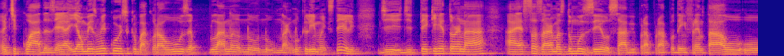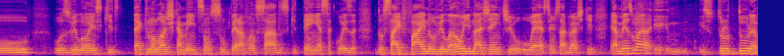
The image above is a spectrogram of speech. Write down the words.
antiquadas, e é, e é o mesmo recurso que o Bacurau usa lá no, no, no, na- no clímax dele, de, de ter que retornar a essas armas do museu, sabe? Pra poder enfrentar o, o- os vilões que tecnologicamente são super avançados, que tem essa coisa do sci-fi no vilão e na gente o, o western, sabe? Eu acho que é a mesma estrutura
